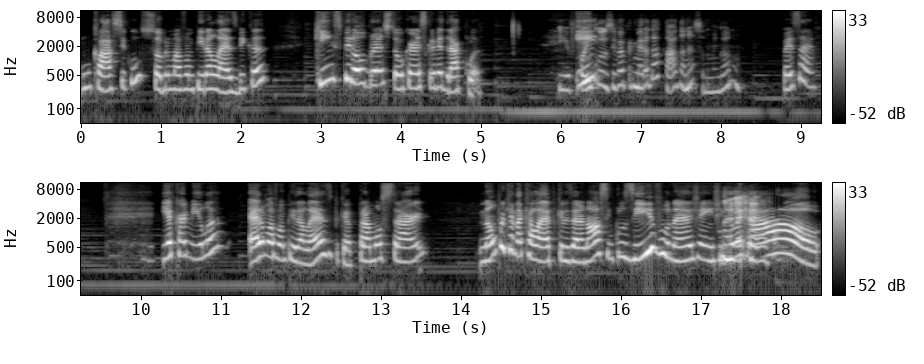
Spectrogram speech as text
um clássico sobre uma vampira lésbica que inspirou o Bram Stoker a escrever Drácula. E foi, E- inclusive, a primeira datada, né? Se eu não me engano. Pois é. E a Carmila era uma vampira lésbica pra mostrar. Não porque naquela época eles eram, nossa, inclusivo, né, gente? Que legal!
